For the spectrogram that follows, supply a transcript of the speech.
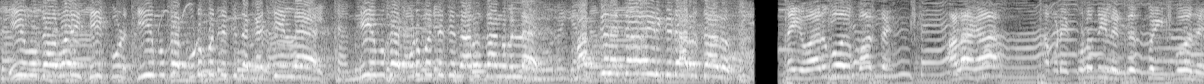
திமுக மாதிரி தி- கு- திமுக குடும்பத்துக்கு இந்த கட்சி இல்ல. திமுக குடும்பத்துக்கு இந்த அரசாங்கம் இல்ல. மக்களுக்காக இருக்குது அரசாங்கம். இன்னைக்கு வரும்போது பார்த்தேன் அழகா நம்முடைய குழந்தைகளை ட்ரெஸ் பண்ணிட்டு போகுது.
